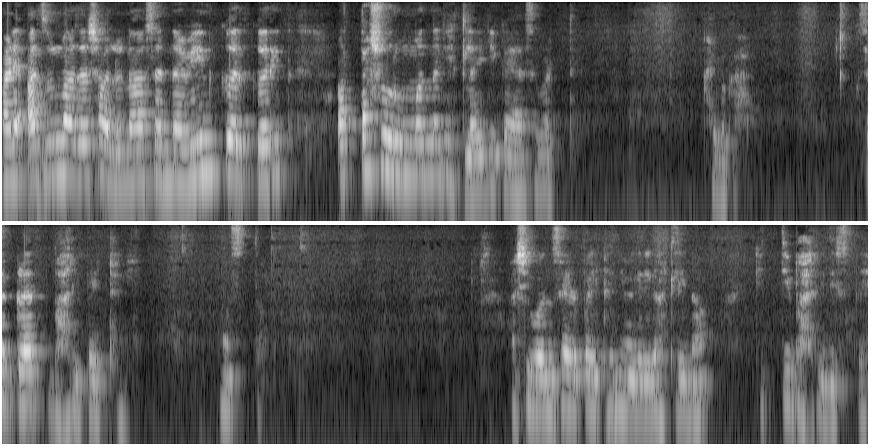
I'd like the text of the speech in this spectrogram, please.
आणि अजून माझा शालू ना असा नवीन करकरीत आत्ता शोरूममधनं घेतलाय की काय असं वाटतं हे बघा. सगळ्यात भारी पैठणी. मस्त. अशी वन साईड पैठणी वगैरे घातली ना किती भारी दिसते.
